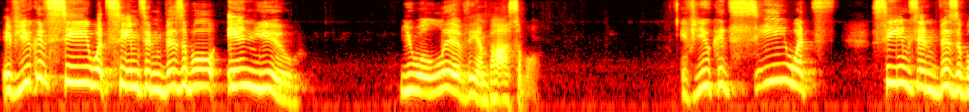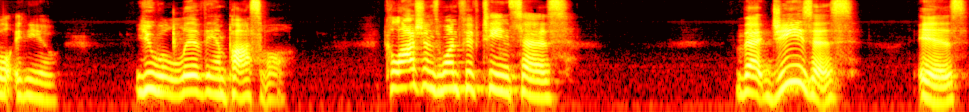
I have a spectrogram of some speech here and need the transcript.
If you can see what seems invisible in you, you will live the impossible. If you could see what seems invisible in you, you will live the impossible. Colossians 1:15 says that Jesus is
